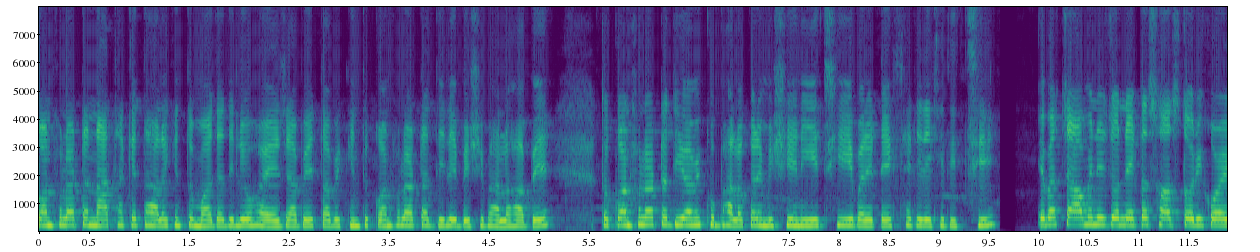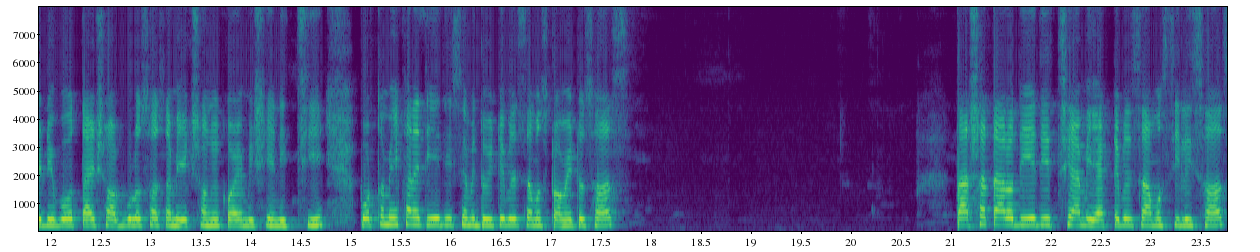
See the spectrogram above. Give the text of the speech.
কর্নফ্লাওয়ারটা না থাকে, তাহলে কিন্তু ময়দা দিলেও হয়ে যাবে। তবে কিন্তু কর্নফ্লাওয়ারটা দিলে বেশি ভালো হবে। তো কর্নফ্লাওয়ারটা দিয়ে আমি খুব ভালো করে মিশিয়ে নিয়েছি। এবার এটা এক সাইডে রেখে দিচ্ছি। এবার চাউমিনের জন্য একটা সস তৈরি করে নেব। তাই সবগুলো সস আমি একসঙ্গে করে মিশিয়ে নিচ্ছি। প্রথমে এখানে দিয়ে দিচ্ছি আমি দুই টেবিল চামচ টমেটো সস। তার সাথে আরও দিয়ে দিচ্ছি আমি এক টেবিল চামচ চিলি সস।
